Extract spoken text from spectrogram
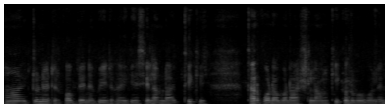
হ্যাঁ একটু নেটের প্রবলেমে বের হয়ে গিয়েছিলাম লাইভ থেকে। তারপর আবার আসলাম, কি করব বলেন?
